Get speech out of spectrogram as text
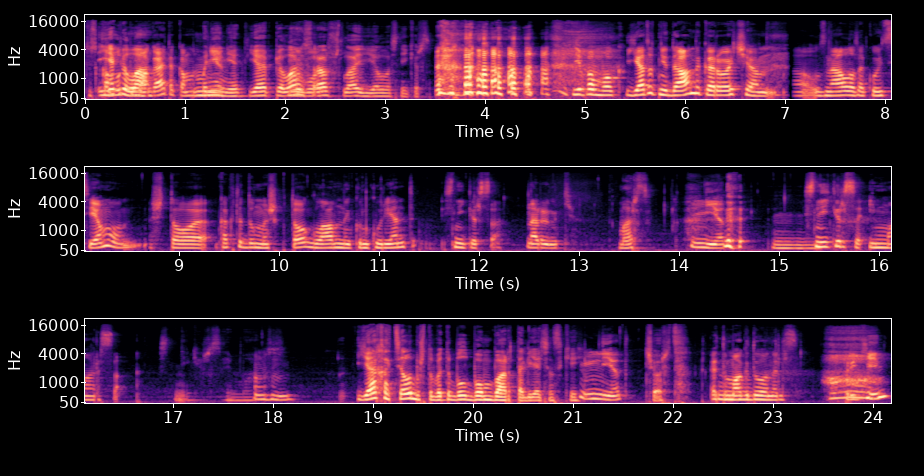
То есть кому-то помогает, а кому-то Мне нет. нет, я пила Ну и вот. сразу шла и ела сникерс. Не помог. Я тут недавно, короче, а, узнала такую тему, что, как ты думаешь, кто главный конкурент Сникерса на рынке? Марс? Нет, Сникерса и Марса. Сникерс и Марс. Я хотела бы, чтобы это был бомбар тольяттинский. Нет, Черт. это Макдональдс. Прикинь?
